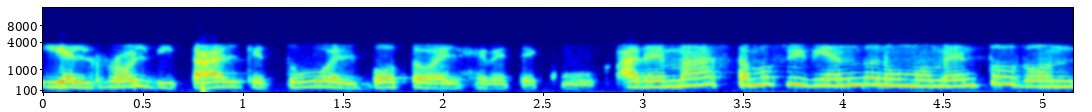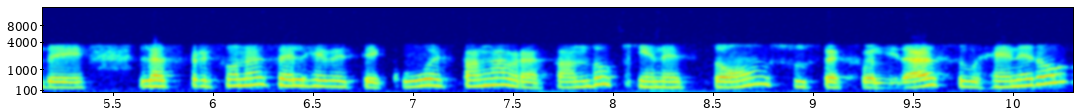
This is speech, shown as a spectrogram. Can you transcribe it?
y el rol vital que tuvo el voto LGBTQ. Además, estamos viviendo en un momento donde las personas LGBTQ están abrazando quiénes son, su sexualidad, su género,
